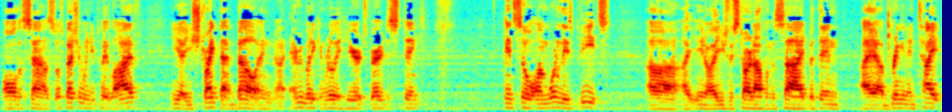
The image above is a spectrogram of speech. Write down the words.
all the sounds. So especially when you play live you know, you strike that bell and uh, everybody can really hear. It's very distinct. And so on one of these beats, uh, I, you know, I usually start off on the side, but then I uh, bring it in tight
